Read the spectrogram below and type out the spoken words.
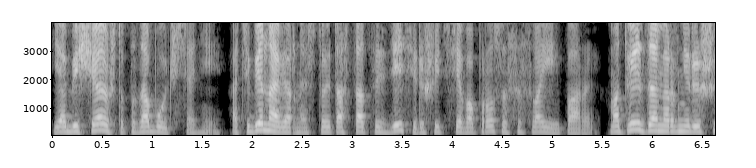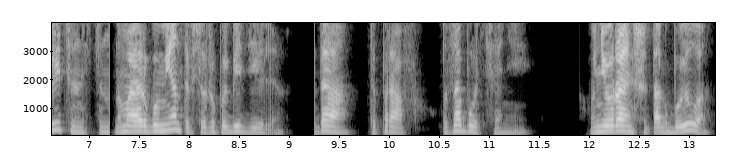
Я обещаю, что позабочусь о ней. А тебе, наверное, стоит остаться здесь и решить все вопросы со своей парой. Матвей замер в нерешительности, но мои аргументы все же победили. Да, ты прав. Позаботься о ней. У нее раньше так было?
